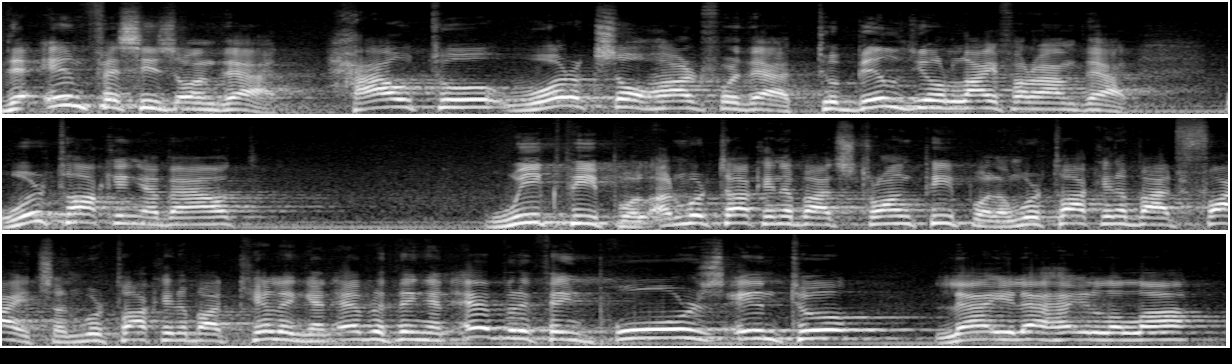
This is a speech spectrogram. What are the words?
the emphasis on that how to work so hard for that to build your life around that we're talking about weak people, and we're talking about strong people, and we're talking about fights, and we're talking about killing and everything, and everything pours into La ilaha illallah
